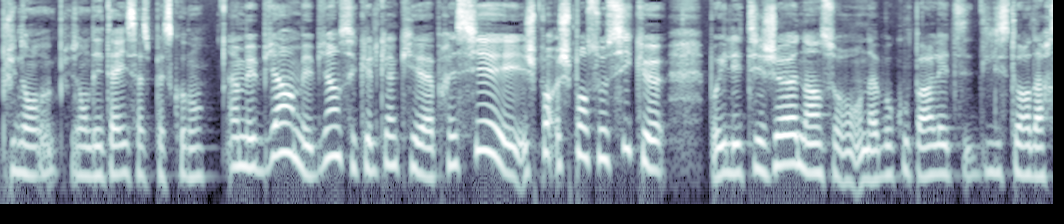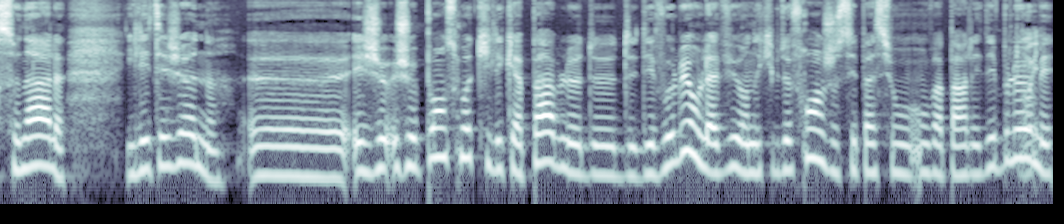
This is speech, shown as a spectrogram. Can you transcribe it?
plus, dans, plus en détail, ça se passe comment? Ah Mais bien, mais bien, c'est quelqu'un qui est apprécié. Et je, je pense aussi que, bon, il était jeune, hein, on a beaucoup parlé de, l'histoire d'Arsenal, il était jeune. Euh, et je, je, pense, moi, qu'il est capable d'évoluer. De, on l'a vu en équipe de France, je ne sais pas si on, on, va parler des Bleus, mais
